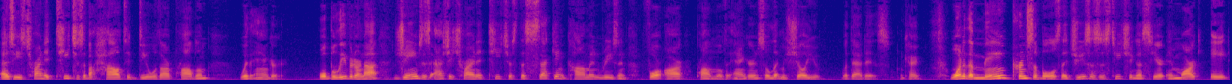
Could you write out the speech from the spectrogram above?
as he's trying to teach us about how to deal with our problem with anger. Well, believe it or not, James is actually trying to teach us the second common reason for our problem with anger. And so let me show you what that is. Okay? One of the main principles that Jesus is teaching us here in Mark 8,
